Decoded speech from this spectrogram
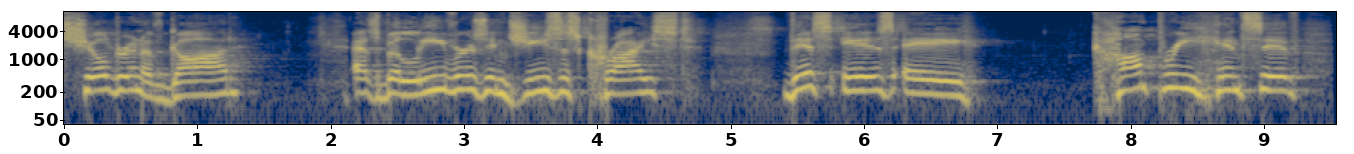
children of God, as believers in Jesus Christ, this is a comprehensive,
